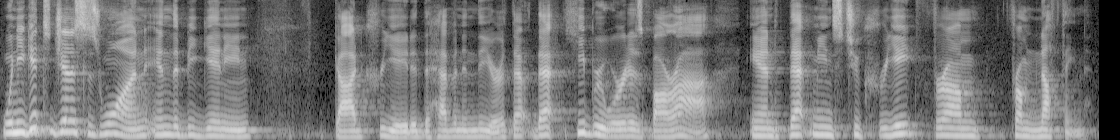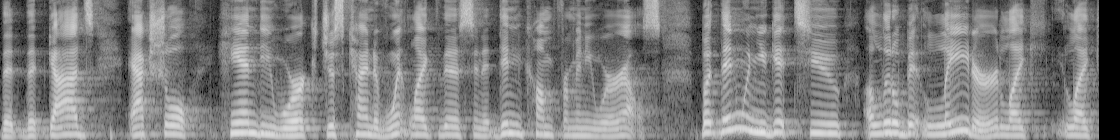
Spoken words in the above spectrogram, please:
when you get to Genesis 1, in the beginning, God created the heaven and the earth. That, that Hebrew word is bara, and that means to create from, from nothing. That, that God's actual handiwork just kind of went like this and it didn't come from anywhere else. But then when you get to a little bit later, like, like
